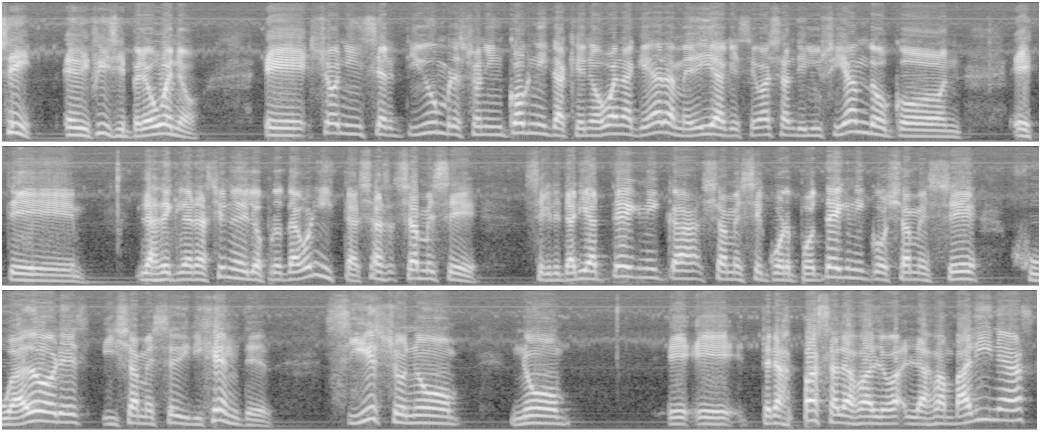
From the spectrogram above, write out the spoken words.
Sí, es difícil, pero bueno, eh, son incertidumbres, son incógnitas que nos van a quedar a medida que se vayan dilucidando con este, las declaraciones de los protagonistas. Llámese Secretaría Técnica, llámese Cuerpo Técnico, llámese jugadores y llámese dirigentes. Si eso no, no eh, eh, traspasa las, las bambalinas,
